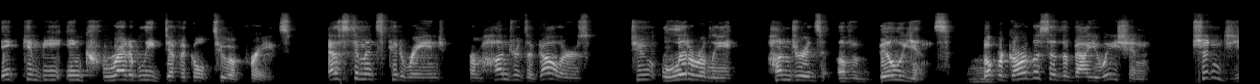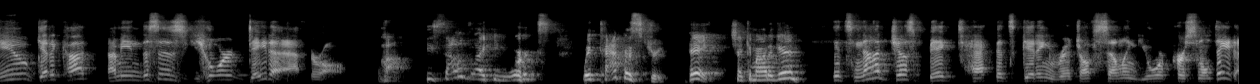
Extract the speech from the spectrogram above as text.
it can be incredibly difficult to appraise. Estimates could range from hundreds of dollars to literally hundreds of billions. Wow. But regardless of the valuation, shouldn't you get a cut? I mean, this is your data after all. Wow, he sounds like he works with Tapestry. Hey, check him out again. It's not just big tech that's getting rich off selling your personal data.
